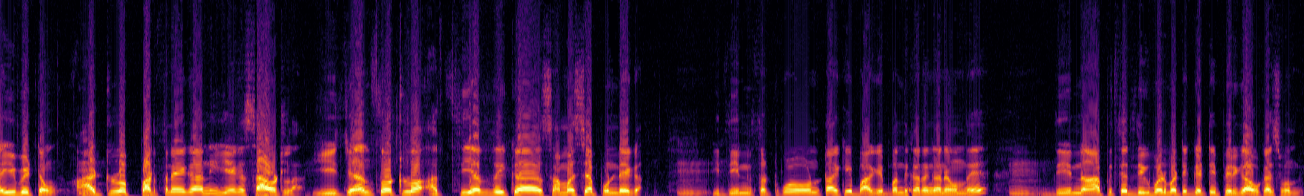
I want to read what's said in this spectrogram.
అవి పెట్టాం. వాటిలో పడుతున్నాయి కానీ ఏగ సావట్లా. ఈ జాన్ తోటలో అత్యధిక సమస్య పొండేగ. దీన్ని తట్టుకుంటాకి బాగా ఇబ్బందికరంగానే ఉంది. దీన్ని ఆపితే దిగుబడి బట్టి గట్టి పెరిగే అవకాశం ఉంది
